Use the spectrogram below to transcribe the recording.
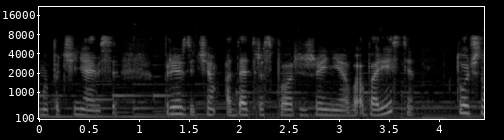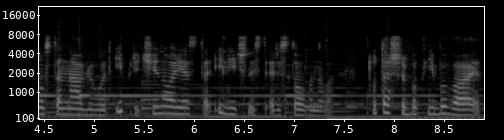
мы подчиняемся, прежде чем отдать распоряжение об аресте, точно устанавливают и причину ареста, и личность арестованного. Тут ошибок не бывает.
